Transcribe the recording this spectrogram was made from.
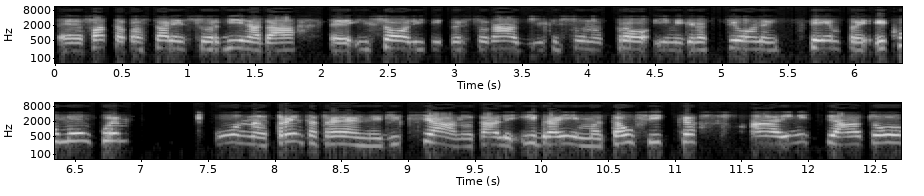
eh, fatta passare in sordina dai soliti personaggi che sono pro immigrazione sempre e comunque un 33enne egiziano, tale Ibrahim Taufik, ha iniziato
